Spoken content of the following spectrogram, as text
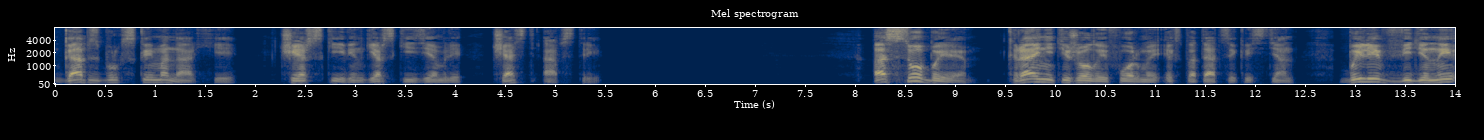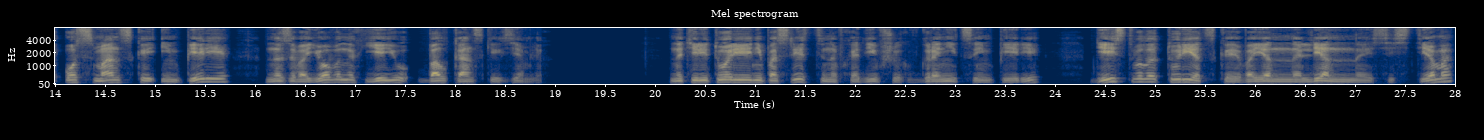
Габсбургской монархии, чешские и венгерские земли, часть Австрии. Особые, крайне тяжелые формы эксплуатации крестьян были введены Османской империей на завоеванных ею Балканских землях. На территории, непосредственно входивших в границы империи, действовала турецкая военно-ленная система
